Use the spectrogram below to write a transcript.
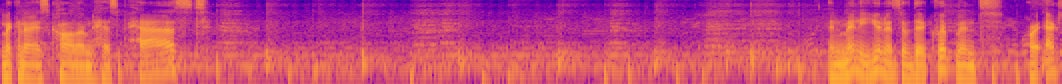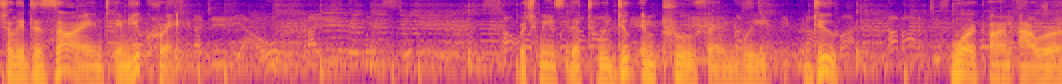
mechanized column has passed. And many units of the equipment are actually designed in Ukraine, which means that we do improve and we do work on our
